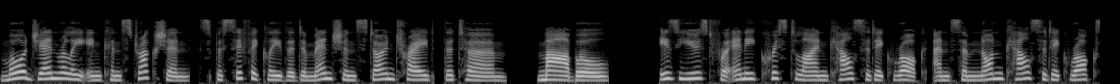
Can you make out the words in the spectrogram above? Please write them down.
More generally in construction, specifically the dimension stone trade, the term marble is used for any crystalline calcitic rock and some non-calcitic rocks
